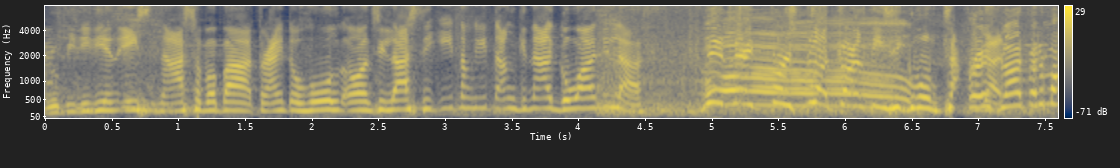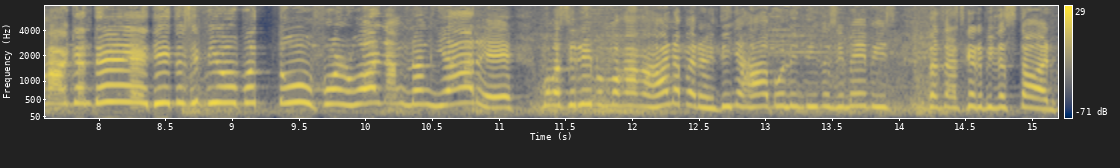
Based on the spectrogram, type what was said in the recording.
Ruby DD and Ace nasa baba, trying to hold on. Si Lasty, kitang-kita ang ginagawa nila. Mid lane, first blood, Carl TZ gumamsak First agad. blood, pero makaganda Dito si Few, but 2 for 1 ang nangyari. Mukha si Rivo makakahanap, pero hindi niya habulin dito si Mavis. But that's gonna be the stun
